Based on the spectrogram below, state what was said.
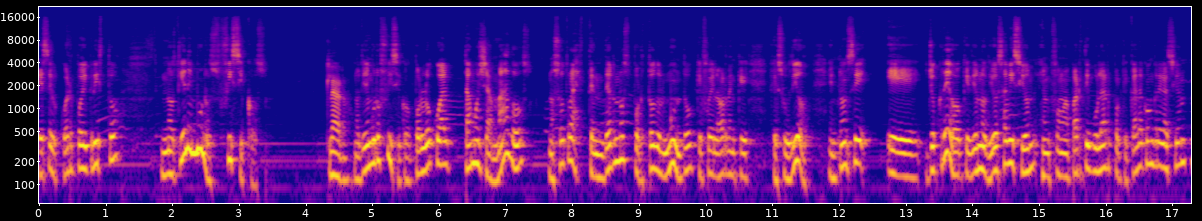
es el cuerpo de Cristo, no tiene muros físicos. Claro. No tiene muros físicos, por lo cual estamos llamados nosotros a extendernos por todo el mundo, que fue la orden que Jesús dio. Entonces, eh, yo creo que Dios nos dio esa visión en forma particular porque cada congregación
